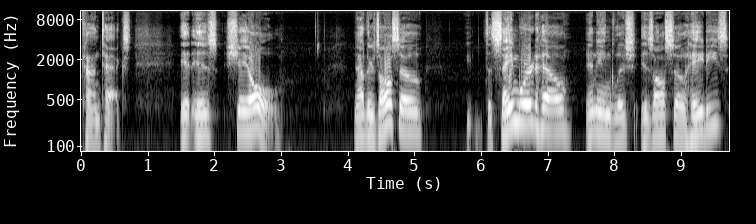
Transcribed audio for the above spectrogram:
context? It is Sheol. Now, there's also the same word hell in English is also Hades,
